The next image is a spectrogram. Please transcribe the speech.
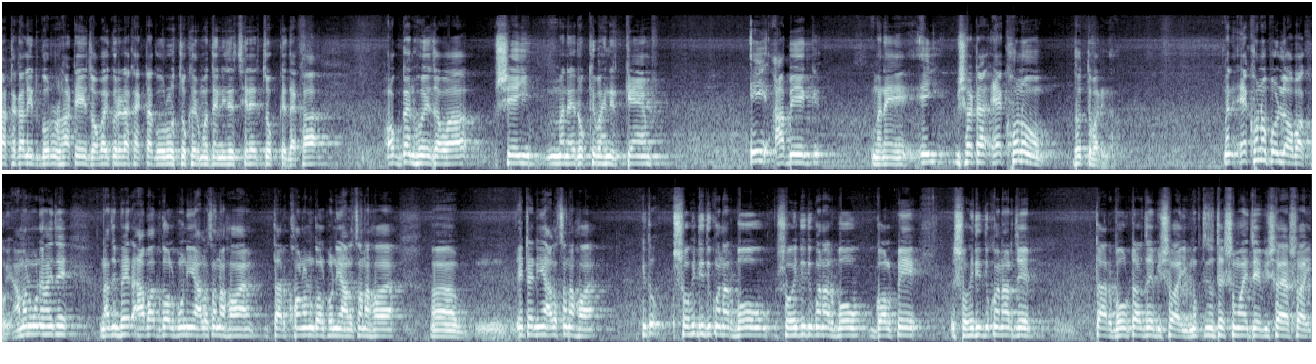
কাঠাকালির গরুর হাটে জবাই করে রাখা একটা গরুর চোখের মধ্যে নিজের ছেলের চোখকে দেখা, অজ্ঞান হয়ে যাওয়া, সেই মানে রক্ষী বাহিনীর ক্যাম্প, এই আবেগ মানে এই বিষয়টা এখনও ধরতে পারি না। মানে এখনও পড়লে অবাক হই। আমার মনে হয় যে নাজিব ভাইয়ের আবাদ গল্প নিয়ে আলোচনা হয়, তার খনন গল্প নিয়ে আলোচনা হয় এটা নিয়ে আলোচনা হয়। কিন্তু শহীদি দুকানার বউ, শহীদি দুকানার বউ গল্পে শহীদি দুকানার যে, তার বউটার যে বিষয়, মুক্তিযুদ্ধের সময় যে বিষয় আশয়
